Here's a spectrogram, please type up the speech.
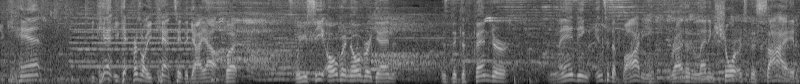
You can't, you can't, you can't, first of all, you can't take the guy out, but what you see over and over again is the defender landing into the body rather than landing short or to the side.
